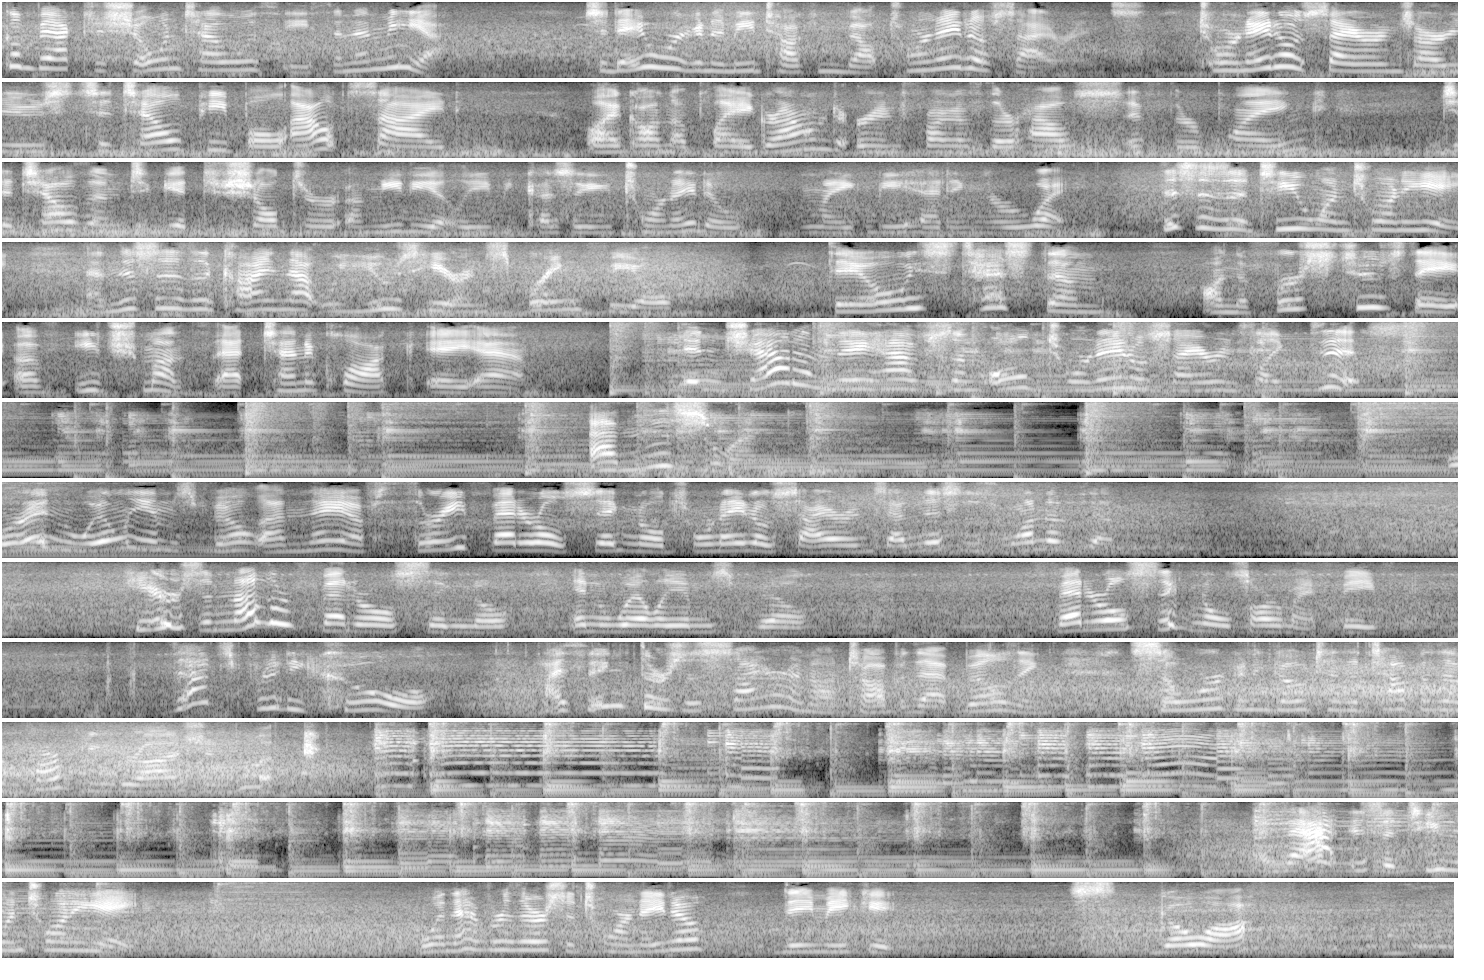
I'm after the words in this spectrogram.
to Show and Tell with Ethan and Mia. Today we're going to be talking about tornado sirens. Tornado sirens are used to tell people outside, like on the playground or in front of their house if they're playing, to tell them to get to shelter immediately because a tornado might be heading their way. This is a T128, and this is the kind that we use here in Springfield. They always test them on the first Tuesday of each month at 10 o'clock a.m. In Chatham, they have some old tornado sirens like this. And this one. We're in Williamsville and they have three federal signal tornado sirens, and this is one of them. Here's another federal signal in Williamsville. Federal signals are my favorite. That's pretty cool. I think there's a siren on top of that building, so we're gonna go to the top of the parking garage and look. And that is a T-128. Whenever there's a tornado, they make it go off,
